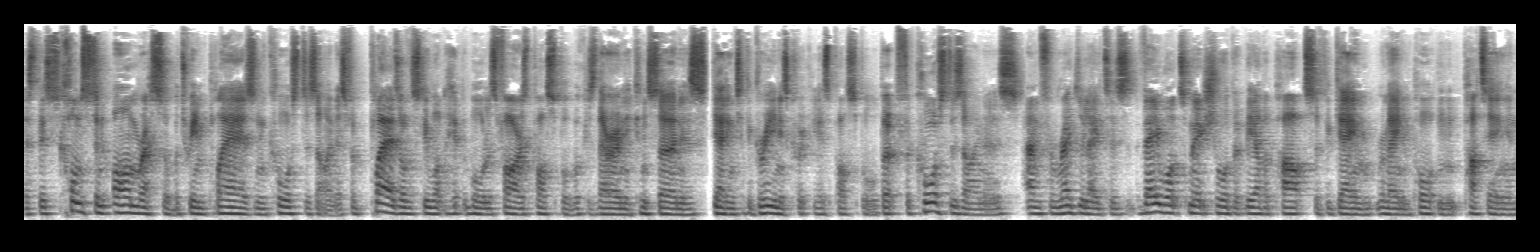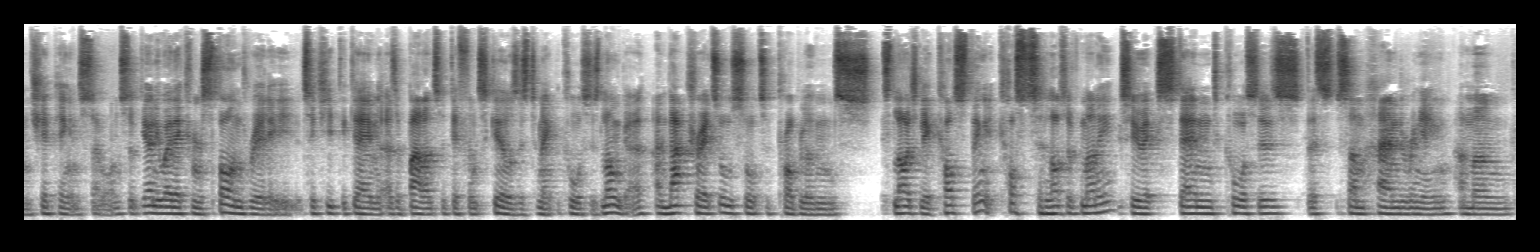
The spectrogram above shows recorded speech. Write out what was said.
There's this constant arm wrestle between players and course designers. For players, obviously want to hit the ball as far as possible because their only concern is getting to the green as quickly as possible. But for course designers and for regulators, they want to make sure that the other parts of the game remain important, putting and chipping and so on. So the only way they can respond really to keep the game as a balance of different skills is to make the courses longer. And that creates all sorts of problems. It's largely a cost thing. It costs a lot of money to extend courses. There's some hand wringing among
